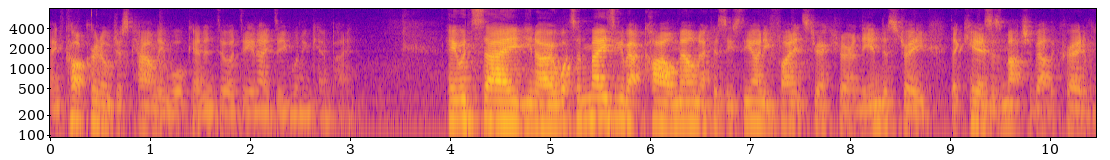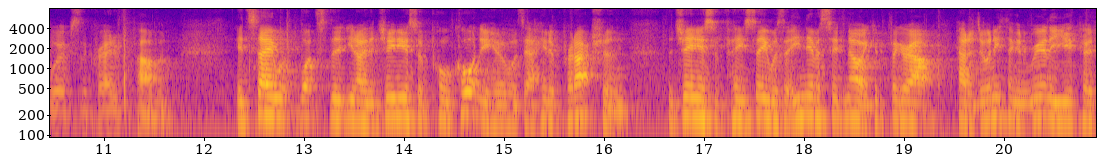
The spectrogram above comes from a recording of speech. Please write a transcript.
and Cochran will just calmly walk in and do a D&AD winning campaign. He would say, you know, what's amazing about Kyle Melnick is he's the only finance director in the industry that cares as much about the creative works as the creative department. He'd say what's the, you know, the genius of Paul Courtney, who was our head of production, the genius of PC was that he never said no. He could figure out how to do anything, and really you could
